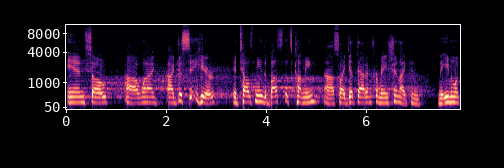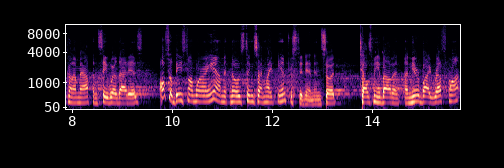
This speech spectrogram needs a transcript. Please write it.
And so when I, I just sit here, it tells me the bus that's coming. so I get that information. I can even look on a map and see where that is. Also, based on where I am, it knows things I might be interested in. And so it tells me about a, a nearby restaurant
